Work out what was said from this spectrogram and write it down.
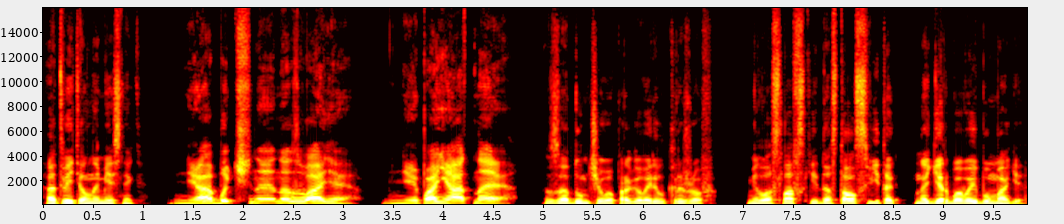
ответил наместник. Необычное название, непонятное, задумчиво проговорил Крыжов. Милославский достал свиток на гербовой бумаге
